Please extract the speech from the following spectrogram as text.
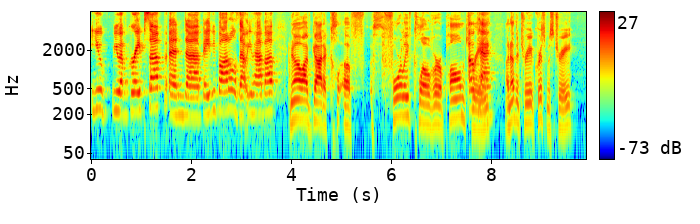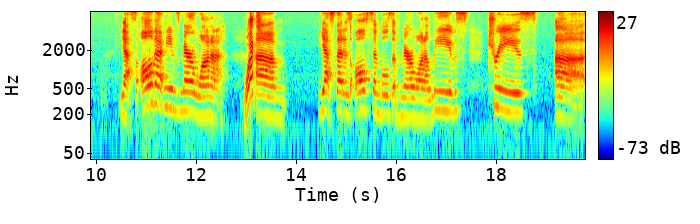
you you have grapes up and uh, baby bottle. Is that what you have up? No, I've got a, cl- a f- four-leaf clover, a palm tree, Okay. another tree, a Christmas tree. Yes, all that means marijuana. What? Um, yes, that is all symbols of marijuana. Leaves, trees, uh,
